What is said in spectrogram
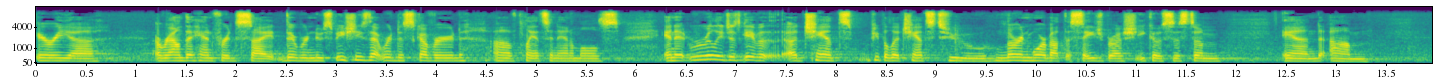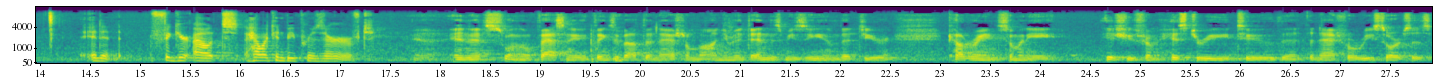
area around the Hanford site, there were new species that were discovered of plants and animals. And it really just gave a, a chance, people a chance to learn more about the sagebrush ecosystem and um, it, figure out how it can be preserved. Yeah, and that's one of the fascinating things about the National Monument and this museum that you're covering so many issues from history to the, the natural resources.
